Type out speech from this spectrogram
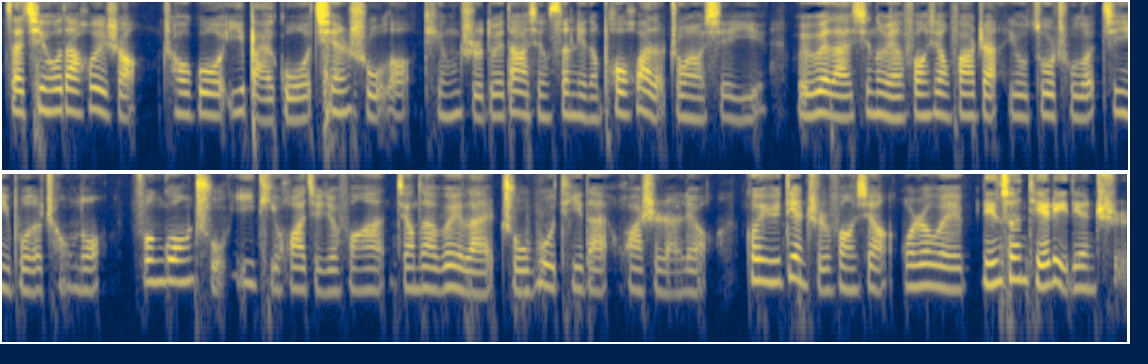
在气候大会上，超过一百国签署了停止对大型森林的破坏的重要协议，为未来新能源方向发展又做出了进一步的承诺。风光储一体化解决方案将在未来逐步替代化石燃料。关于电池方向，我认为磷酸铁锂电池、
